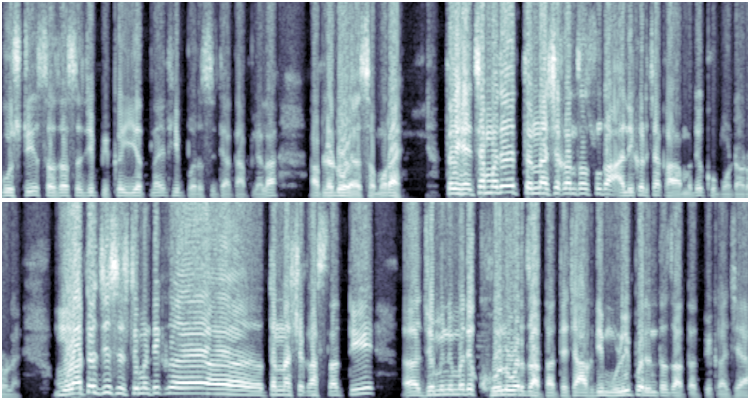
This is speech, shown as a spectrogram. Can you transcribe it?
गोष्टी सहजासहजी पिकं येत नाहीत ही परिस्थिती आता आपल्याला आपल्या डोळ्यासमोर आहे. तर ह्याच्यामध्ये तणनाशकांचा सुद्धा अलीकडच्या काळामध्ये खूप मोठा रोल आहे. मुळातच जी सिस्टमॅटिक तणनाशक असतात ती जमिनीमध्ये खोलवर जातात त्याच्या अगदी मुळीपर्यंत जातात पिकाच्या.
